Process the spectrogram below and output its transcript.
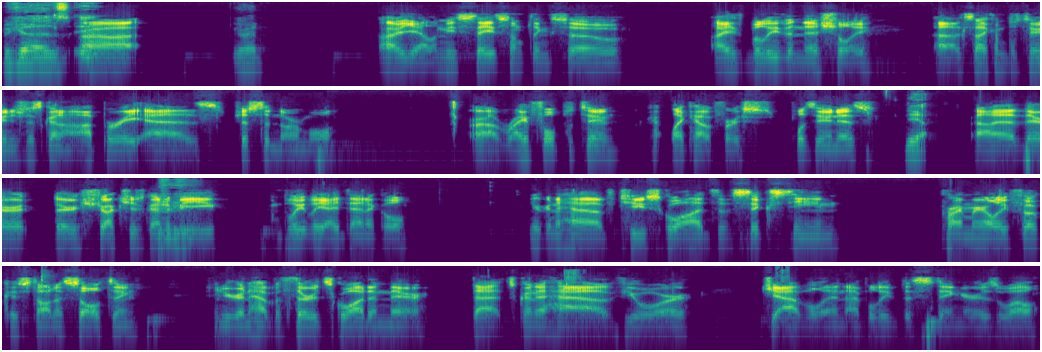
Because it, Uh, go ahead. uh, yeah, let me say something. So, I believe initially, uh, second platoon is just going to operate as just a normal uh, rifle platoon, like how first platoon is. Yeah. Uh, their their structure is going to be completely identical. You're going to have two squads of 16, primarily focused on assaulting, and you're going to have a third squad in there that's going to have your javelin, I believe the Stinger as well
